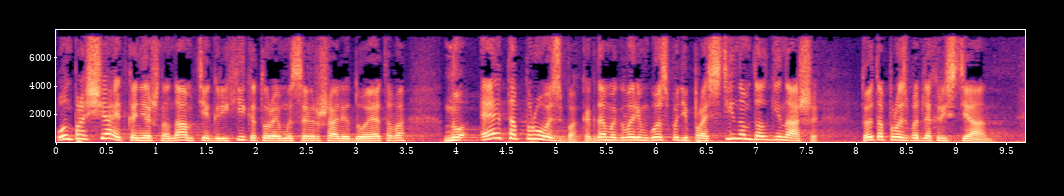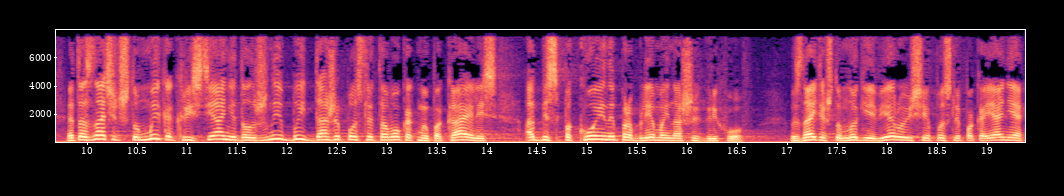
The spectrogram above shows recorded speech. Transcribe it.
Он прощает, конечно, нам те грехи, которые мы совершали до этого. Но эта просьба, когда мы говорим, Господи, прости нам долги наши, то это просьба для христиан. Это значит, что мы, как христиане, должны быть, даже после того, как мы покаялись, обеспокоены проблемой наших грехов. Вы знаете, что многие верующие после покаяния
